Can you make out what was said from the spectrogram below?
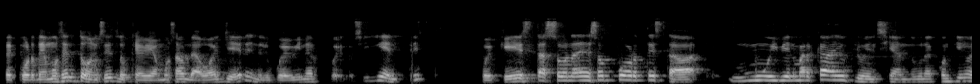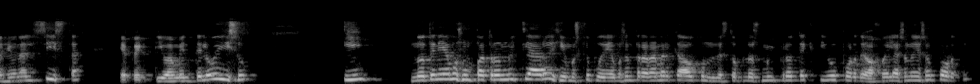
Recordemos entonces lo que habíamos hablado ayer en el webinar fue lo siguiente, fue que esta zona de soporte estaba muy bien marcada, influenciando una continuación alcista, efectivamente lo hizo, y no teníamos un patrón muy claro, dijimos que podíamos entrar al mercado con un stop loss muy protectivo por debajo de la zona de soporte,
